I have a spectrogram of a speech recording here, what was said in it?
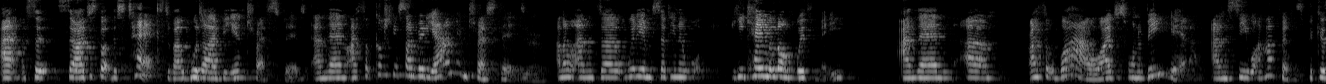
uh, so, so I just got this text about would I be interested, and then I thought, gosh, yes, I really am interested. And, I, and uh, William said, you know, what? He came along with me, and then um, I thought, wow, I just want to be here and see what happens because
